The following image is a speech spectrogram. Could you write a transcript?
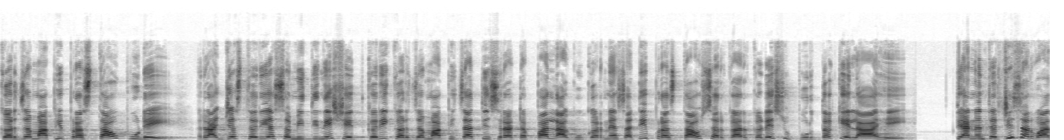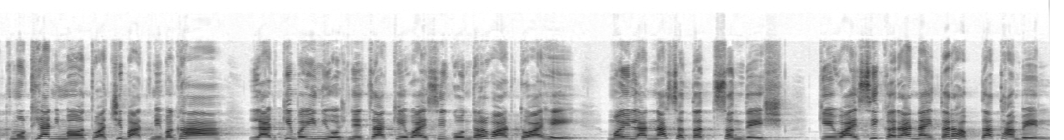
कर्जमाफी प्रस्ताव पुढे. राज्यस्तरीय समितीने शेतकरी कर्जमाफीचा तिसरा टप्पा लागू करण्यासाठी प्रस्ताव सरकारकडे सुपूर्त केला आहे. त्यानंतरची सर्वात मोठी आणि महत्त्वाची बातमी बघा. लाडकी बहीण योजनेचा के वाय सी गोंधळ वाढतो आहे. महिलांना सतत संदेश. के वाय सी करा नाहीतर हप्ता थांबेल.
